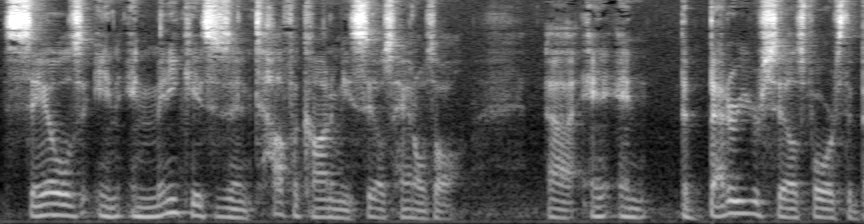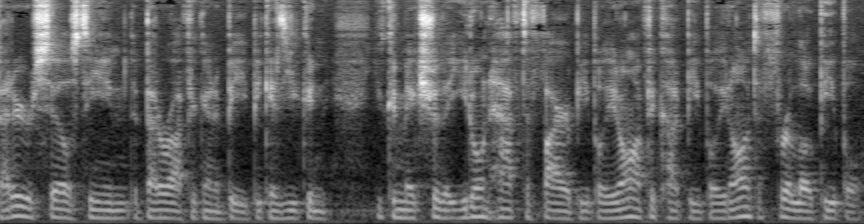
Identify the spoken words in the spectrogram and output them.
Sales, in, in many cases, in tough economy, sales handles all. Uh, and, and the better your sales force, the better your sales team, the better off you're going to be because you can you can make sure that you don't have to fire people, you don't have to cut people, you don't have to furlough people.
